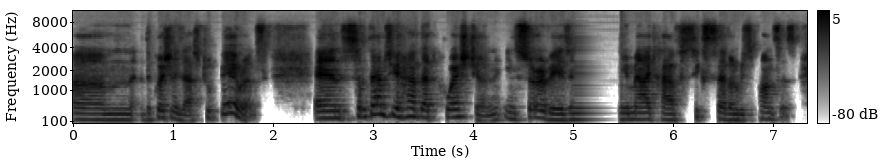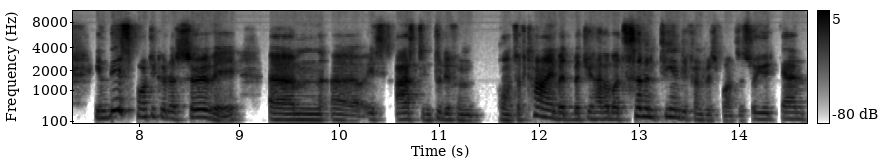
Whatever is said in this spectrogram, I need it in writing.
um, the question is asked to parents. And sometimes you have that question in surveys and you might have six, seven responses. In this particular survey, um, uh, it's asked in two different points of time, but, but you have about 17 different responses. So you can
